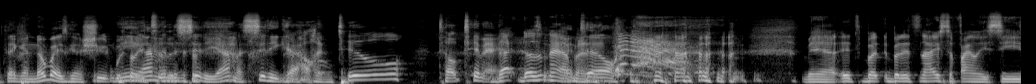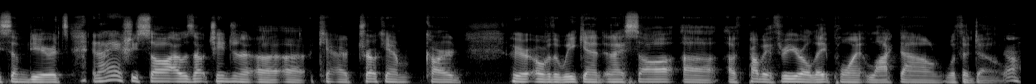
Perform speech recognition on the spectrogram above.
thinking nobody's gonna shoot me. I'm in the the- city. I'm a city gal. Until Tell Timmy that doesn't happen. Until Man, it's but but it's nice to finally see some deer. It's and I actually saw I was out changing a, a, a, a trail cam card here over the weekend, and I saw uh, a probably a three year old eight point locked down with a doe. Oh.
